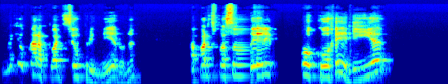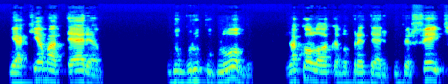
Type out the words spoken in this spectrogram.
como é que o cara pode ser o primeiro, né? A participação dele ocorreria, e aqui a matéria do Grupo Globo já coloca no pretérito imperfeito,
